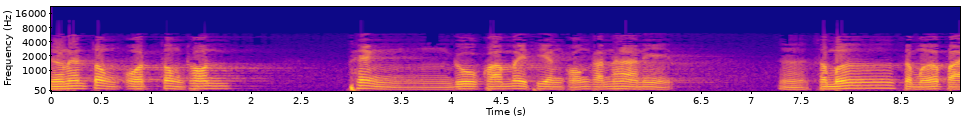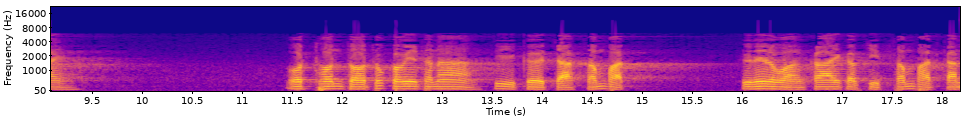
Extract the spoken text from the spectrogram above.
ดังนั้นต้องอดต้องทนเพ่ง ดูความไม่เที่ยงของขันห้านี่เสมอเสมอไป อดทนต่อทุกขเวทนาที่เกิดจากสัมผัส คือในระหว่างกายกับจิตสัมผัสกัน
